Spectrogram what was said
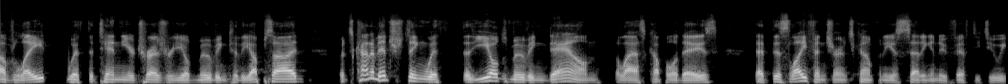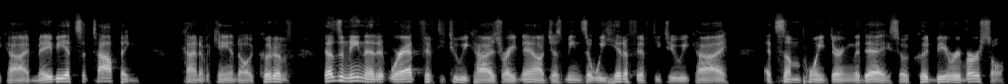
of late, with the 10 year Treasury yield moving to the upside, but it's kind of interesting with the yields moving down the last couple of days that this life insurance company is setting a new 52 week high. Maybe it's a topping kind of a candle. It could have doesn't mean that it, we're at 52 week highs right now. It just means that we hit a 52 week high at some point during the day. So it could be a reversal.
